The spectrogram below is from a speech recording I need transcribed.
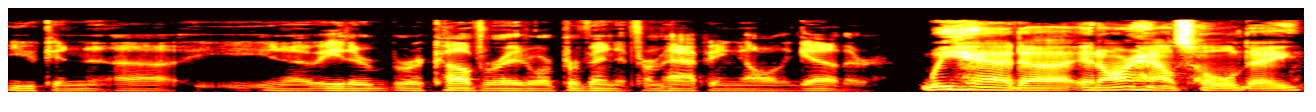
you can uh, you know either recover it or prevent it from happening altogether. We had uh, in our household a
